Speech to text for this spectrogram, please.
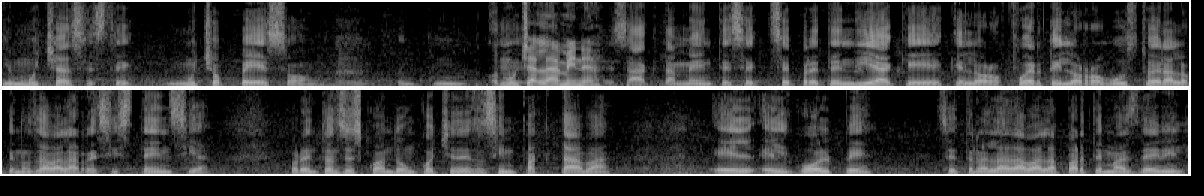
y muchas, este, mucho peso, con mucha lámina. Exactamente, se, se pretendía que, que, lo fuerte y lo robusto era lo que nos daba la resistencia. Pero entonces cuando un coche de esos impactaba, el, el golpe se trasladaba a la parte más débil,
